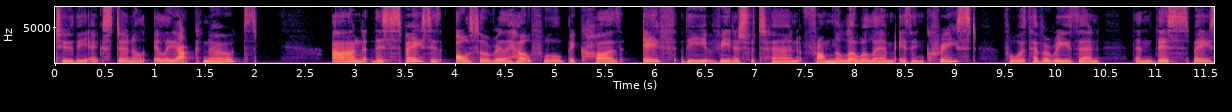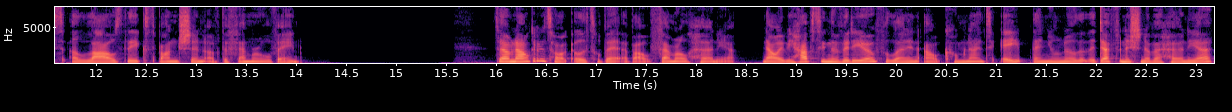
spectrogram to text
to the external iliac nodes. And this space is also really helpful because if the venous return from the lower limb is increased for whatever reason, then this space allows the expansion of the femoral vein. So I'm now going to talk a little bit about femoral hernia. Now, if you have seen the video for learning outcome 98, then you'll know that the definition of a hernia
